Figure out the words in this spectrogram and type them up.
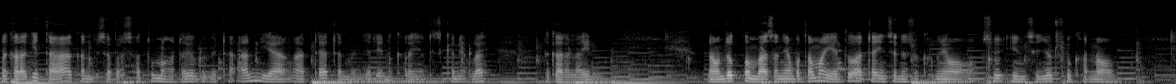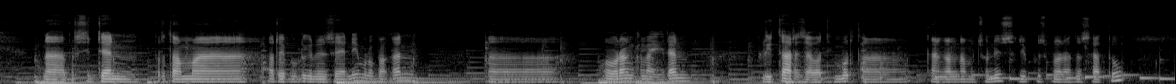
negara kita akan bisa bersatu menghadapi perbedaan yang ada dan menjadi negara yang disegani oleh negara lain. Nah untuk pembahasan yang pertama yaitu ada Insinyur Soekarno, Insinyur Soekarno. Nah Presiden pertama Republik Indonesia ini merupakan uh, orang kelahiran Blitar, Jawa Timur tanggal 6 Juni 1901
